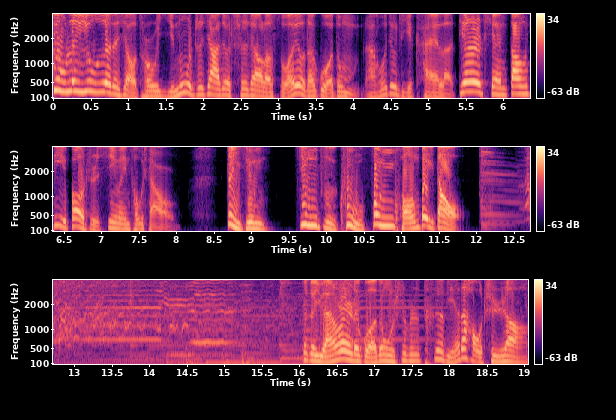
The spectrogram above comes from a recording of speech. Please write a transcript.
又累又饿的小偷一怒之下就吃掉了所有的果冻，然后就离开了。第二天，当地报纸新闻头条：震惊，精子库疯狂被盗。这个原味的果冻是不是特别的好吃啊？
